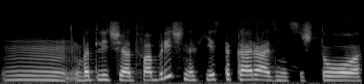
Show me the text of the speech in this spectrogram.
в отличие от фабричных, есть такая разница, что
